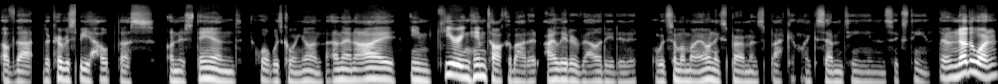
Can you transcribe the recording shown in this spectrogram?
of that. The curve of Spee helped us understand what was going on. And then I, in hearing him talk about it, I later validated it with some of my own experiments back at like 17 and 16. And another one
